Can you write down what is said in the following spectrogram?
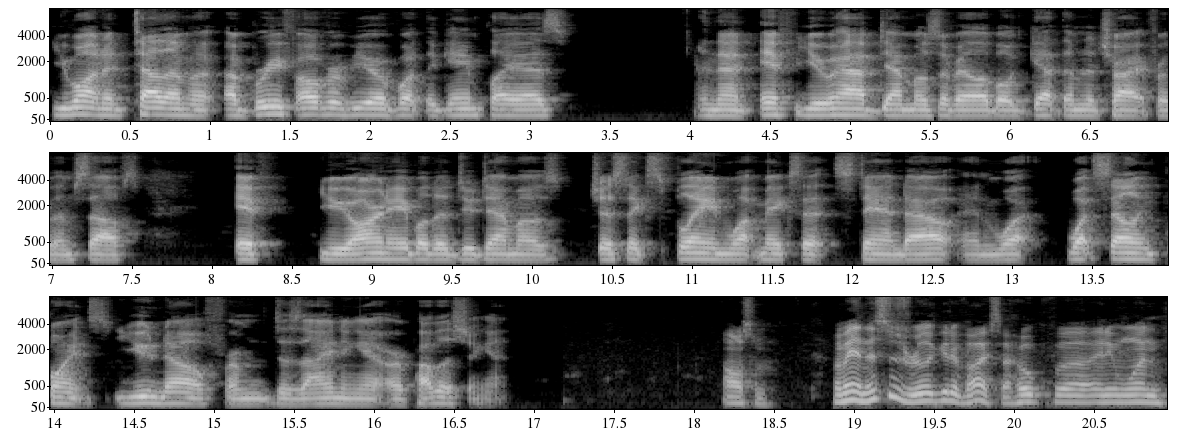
you want to tell them a, a brief overview of what the gameplay is. And then if you have demos available, get them to try it for themselves. If you aren't able to do demos, just explain what makes it stand out and what what selling points you know from designing it or publishing it. Awesome. Well, man, this is really good advice. I hope uh, anyone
